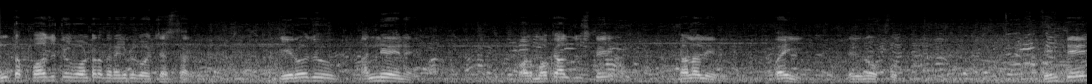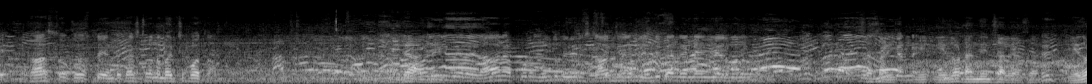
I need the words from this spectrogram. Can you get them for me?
ఎంత పాజిటివ్గా ఉంటారో అంత నెగిటివ్గా వచ్చేస్తారు. ఈరోజు అన్నీ అయినాయి. వాళ్ళ ముఖాలు చూస్తే కళ లేదు వై తెలి నో ఫుడ్ తింటే కాస్త కోస్తే ఎంత కష్టమన్నా మర్చిపోతాం. రానప్పుడు ముందు మీరు స్టార్ట్ చేయాలి. ఎందుకని నిర్ణయం చేయాలి మనం? ఏదో అందించాలి కదా సార్. ఏదో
